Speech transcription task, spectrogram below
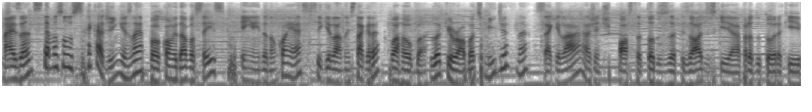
Mas antes temos uns recadinhos, né? Vou convidar vocês, quem ainda não conhece, seguir lá no Instagram, o arroba LuckyRobotMedia, né? Segue lá, a gente posta todos os episódios que a produtora aqui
